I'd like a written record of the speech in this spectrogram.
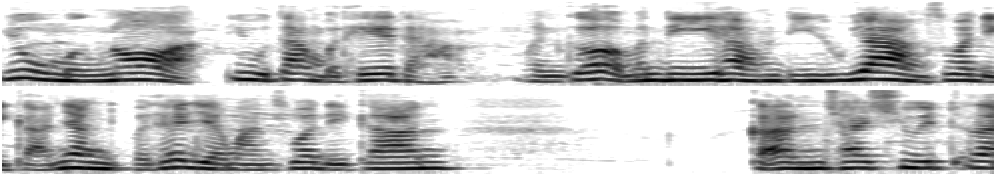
อยู่เมืองนอกอะอยู่ต่างประเทศอะค่ะมันก็มันดีค่ะมันดีทุกอย่างสวัสดิการอย่างประเทศเยอรมันสวัสดิการ การใช้ชีวิตอะไร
